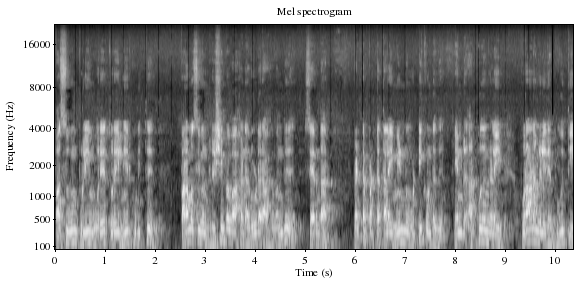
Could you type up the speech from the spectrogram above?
பசுவும் புலியும் ஒரே துறையில் நீர் குடித்து பரமசிவன் ரிஷிப வாகன ரூடராக வந்து சேர்ந்தார். வெட்டப்பட்ட தலை மீண்டும் ஒட்டி கொண்டது என்று அற்புதங்களை புராணங்களிலே புகுத்தி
